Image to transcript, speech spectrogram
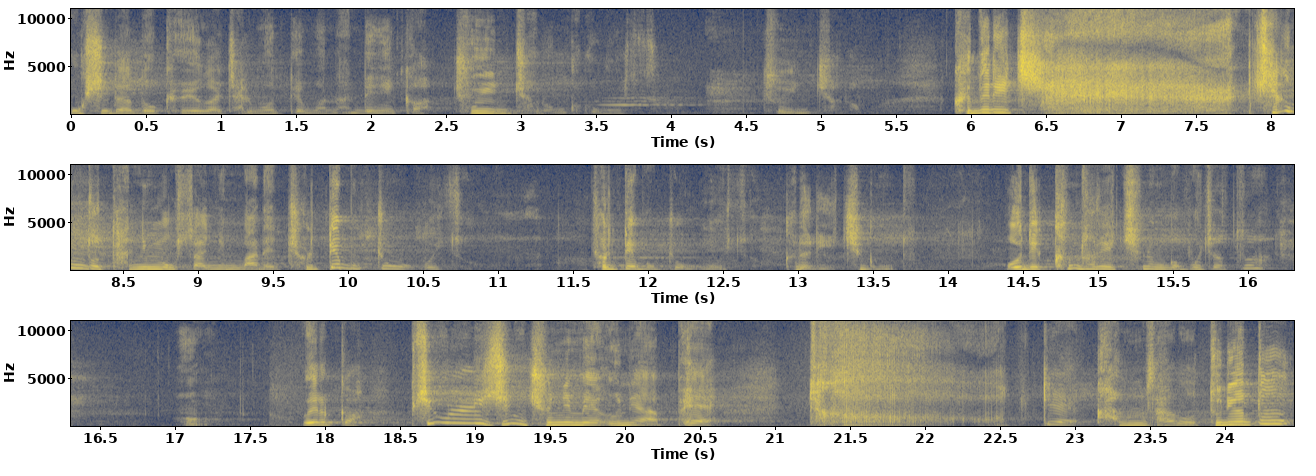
혹시라도 교회가 잘못되면 안 되니까 주인처럼 그러고 있어. 주인처럼. 그들이 참 지금도 담임 목사님 말에 절대 복종하고 있어. 절대 복종하고 있어. 그들이 지금도. 어디 큰 소리 치는 거 보셨어? 어? 왜 그럴까? 피 흘리신 주님의 은혜 앞에 적게 감사로 드려도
